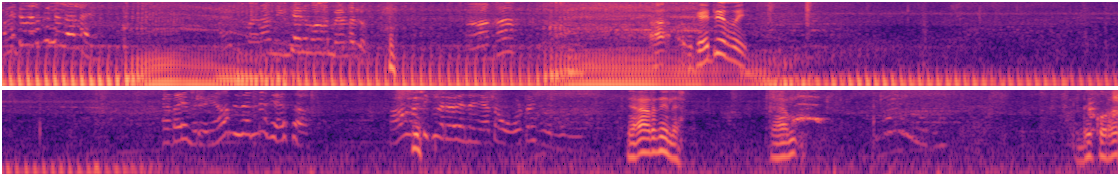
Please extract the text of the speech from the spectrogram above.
അങ്ങോട്ട് വരത്തില്ലല്ലോ അല്ലേ വരാൻ നിന്റെ അനുവാദം വേണ്ടല്ലോ ആഹാ ആ കയറ്റിടറേ ചേട്ടായി വരും ഞാൻ ഇത് തന്നെ കേസാ ആ വണ്ടിക്ക് വരാതെ തന്നെ ചേട്ടാ ഓട്ടോ ചോദിക്കുന്നത് ഞാൻ അറിഞ്ഞില്ല ഞാൻ ഇത് കുറേ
